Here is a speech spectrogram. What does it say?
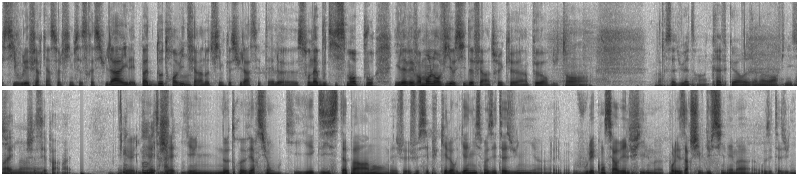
S'il voulait faire qu'un seul film, ce serait celui-là. Il n'avait pas d'autre envie de Mm. faire un autre film que celui-là. C'était son aboutissement pour. Il avait vraiment l'envie aussi de faire un truc un peu hors du temps. Ça a dû être un crève-cœur de jamais avoir fini ce Ouais, film. euh. je sais pas. ouais. Il y, a, une autre version qui existe apparemment, mais je ne sais plus quel organisme aux États-Unis euh, voulait conserver le film pour les archives du cinéma euh, aux États-Unis.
